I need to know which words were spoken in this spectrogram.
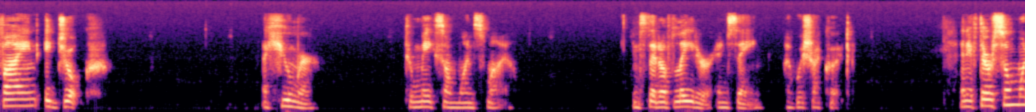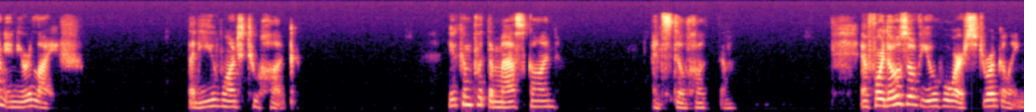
Find a joke, a humor to make someone smile instead of later and saying, I wish I could. And if there's someone in your life that you want to hug. You can put the mask on and still hug them. And for those of you who are struggling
